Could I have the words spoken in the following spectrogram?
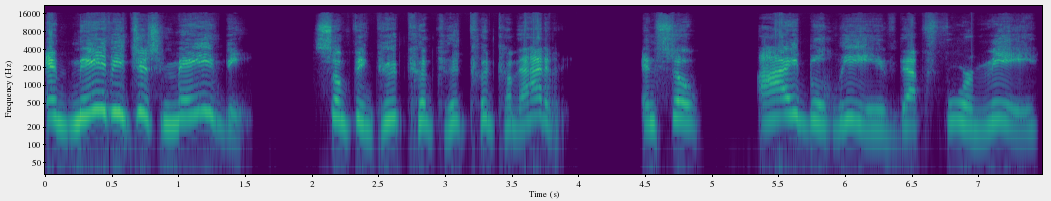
And maybe, just maybe, something good could, could, could come out of it. And so I believe that for me,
